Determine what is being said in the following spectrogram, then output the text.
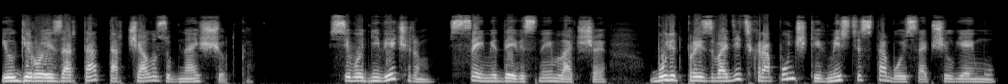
и у героя изо рта торчала зубная щетка. Сегодня вечером Сэмми Дэвис, наимладшая, будет производить храпунчики вместе с тобой, — сообщил я ему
